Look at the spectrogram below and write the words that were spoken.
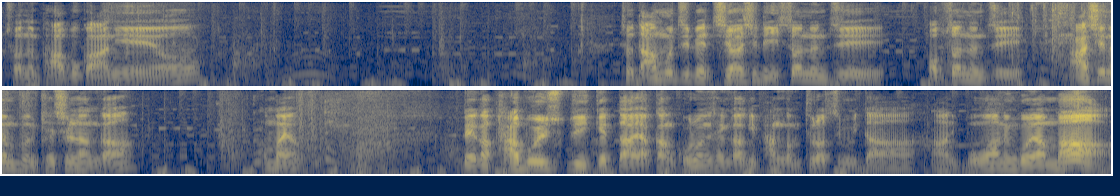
저는 바보가 아니에요. 저 나무집에 지하실이 있었는지 없었는지 아시는 분 계실란가? 엄마야? 내가 바보일 수도 있겠다. 약간 그런 생각이 방금 들었습니다. 아니 뭐 하는 거야, 엄마?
